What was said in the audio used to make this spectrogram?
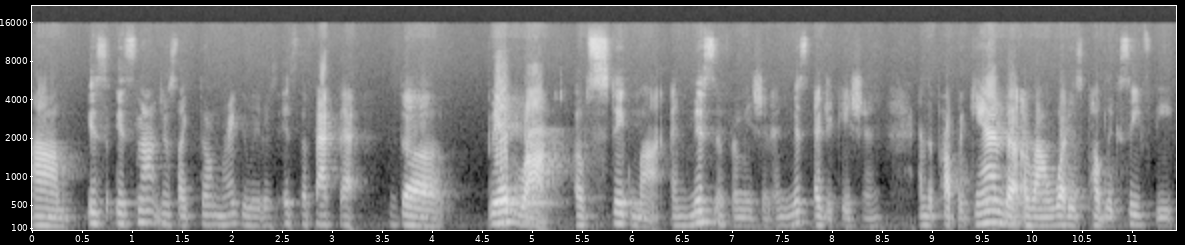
um, is it's not just like dumb regulators. It's the fact that the bedrock of stigma and misinformation and miseducation and the propaganda around what is public safety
